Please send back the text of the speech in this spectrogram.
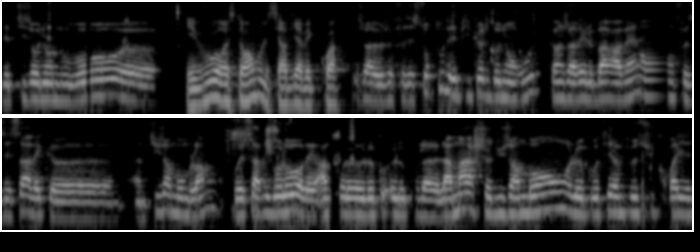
des petits oignons nouveaux. Et vous, au restaurant, vous le serviez avec quoi? Je, faisais surtout des pickles d'oignons rouges. Quand j'avais le bar à vin, on faisait ça avec euh, un petit jambon blanc. Je trouvais ça rigolo avec, entre la mâche du jambon, le côté un peu sucrayeux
